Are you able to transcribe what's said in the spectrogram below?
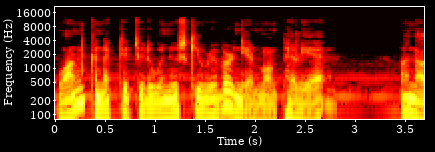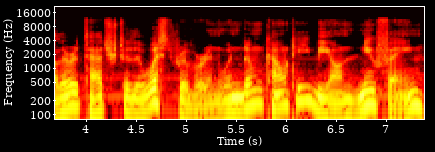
one connected to the Winooski River near Montpelier, another attached to the West River in Windham County beyond Newfane,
